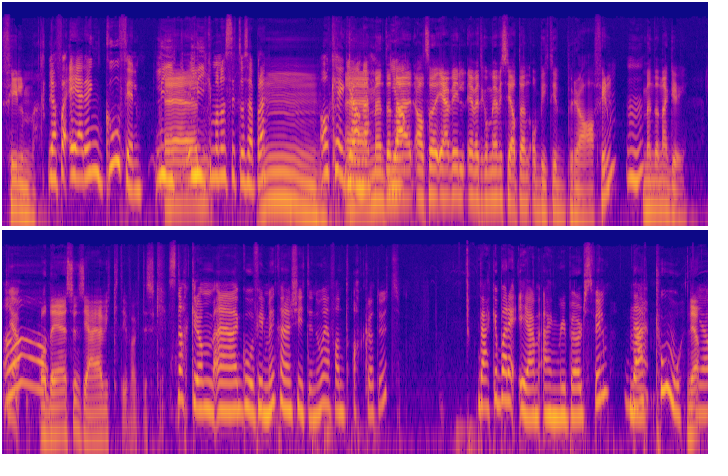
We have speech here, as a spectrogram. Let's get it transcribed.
film. Ja, for er det en god film? Lik, Eh, liker man å sitte og se på det? Mm. OK, Eh, men den Ja. er, altså, jeg, vil, jeg vet ikke om jeg vil si at det er en objektivt bra film, Mm. men den er gøy. Ah. Og det syns jeg er viktig, faktisk. Snakker om eh, gode filmer, kan jeg skyte inn noe jeg fant akkurat ut? Det er ikke bare én Angry Birds-film, det Nei. er to. Ja,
